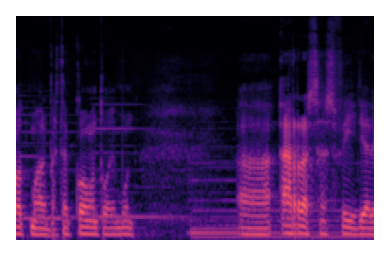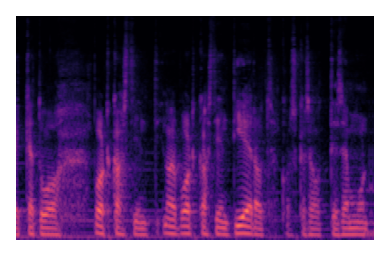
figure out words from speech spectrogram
hotmail.com toi mun RSS-feed, eli tuo podcastin, noin podcastin tiedot, koska se otti sen mun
